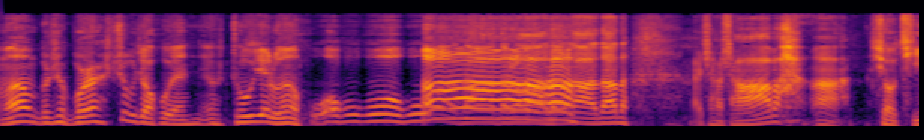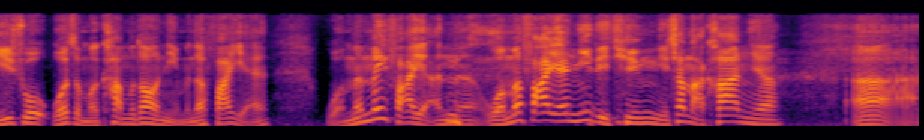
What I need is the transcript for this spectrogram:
吗？不是，不是，是不是叫霍元？周杰伦霍霍霍霍哒哒哒哒哒哒，哎，啥啥吧啊！小齐说：“我怎么看不到你们的发言？我们没发言呢，我们发言你得听，你上哪看去？啊，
